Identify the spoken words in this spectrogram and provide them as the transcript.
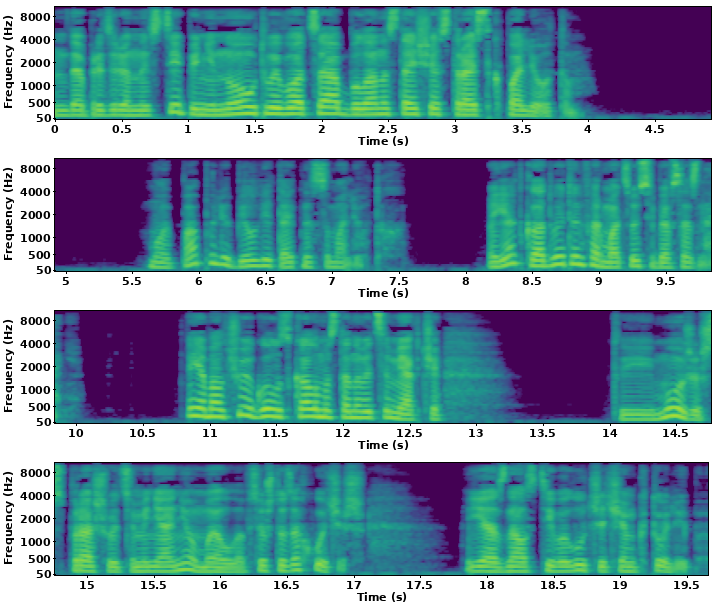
до определенной степени, но у твоего отца была настоящая страсть к полетам. Мой папа любил летать на самолетах. Я откладываю эту информацию у себя в сознании. Я молчу, и голос Калума становится мягче. «Ты можешь спрашивать у меня о нем, Элла, все, что захочешь. Я знал Стива лучше, чем кто-либо».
